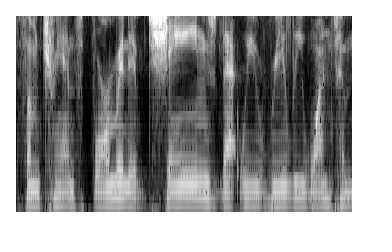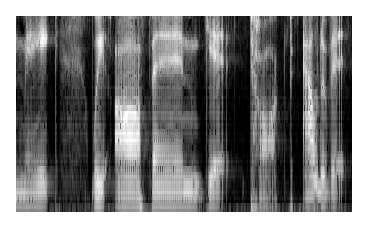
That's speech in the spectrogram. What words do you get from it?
some transformative change that we really want to make, we often get talked out of it.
